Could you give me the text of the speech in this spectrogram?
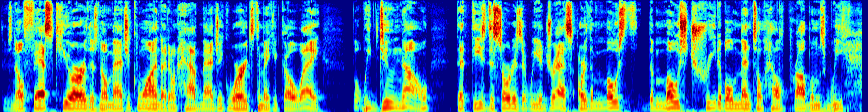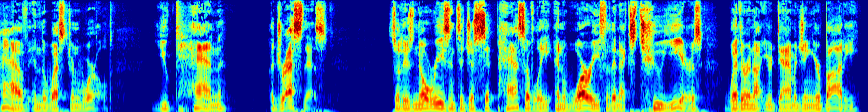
There's no fast cure. There's no magic wand. I don't have magic words to make it go away. But we do know that these disorders that we address are the most the most treatable mental health problems we have in the western world. You can address this. So there's no reason to just sit passively and worry for the next 2 years whether or not you're damaging your body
